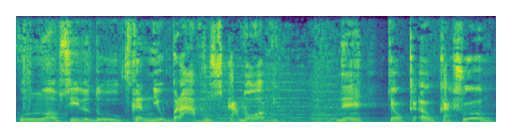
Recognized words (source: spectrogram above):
com o auxílio do Canil Bravos, K9, né? Que é o, é o cachorro.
